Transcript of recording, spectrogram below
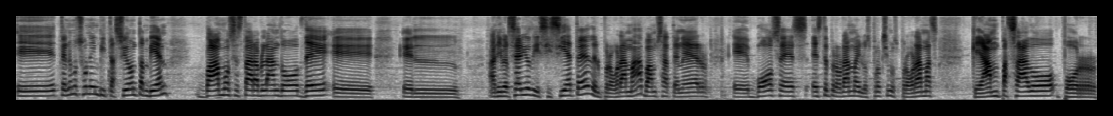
eh, tenemos una invitación también. Vamos a estar hablando de eh, el aniversario 17 del programa. Vamos a tener eh, voces, este programa y los próximos programas que han pasado por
